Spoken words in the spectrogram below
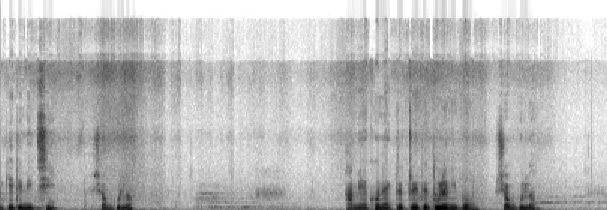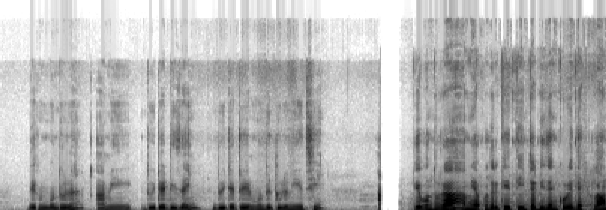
আমি কেটে নিচ্ছি সবগুলো। আমি এখন একটা ট্রেতে তুলে নিব সবগুলো। দেখুন বন্ধুরা, আমি দুইটা ডিজাইন, দুইটা ট্রের মধ্যে তুলে নিয়েছি। প্রিয় বন্ধুরা, আমি আপনাদেরকে তিনটা ডিজাইন করে দেখলাম।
